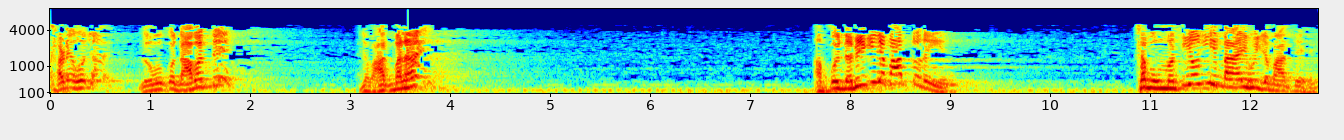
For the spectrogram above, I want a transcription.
کھڑے ہو جائیں، لوگوں کو دعوت دیں جماعت بنائیں۔ اب کوئی نبی کی جماعت تو نہیں ہے۔ سب امتیوں کی بنائی ہوئی جماعتیں ہیں۔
